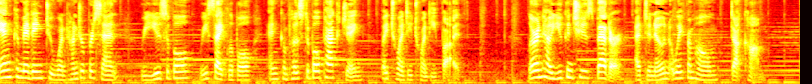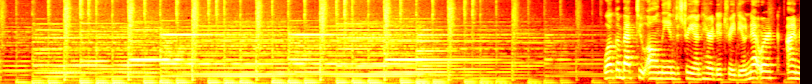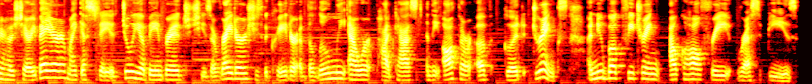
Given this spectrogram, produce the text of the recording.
and committing to 100% reusable, recyclable, and compostable packaging by 2025. Learn how you can choose better at DanoneAwayFromHome.com. Welcome back to All in the Industry on Heritage Radio Network. I'm your host, Shari Bayer. My guest today is Julia Bainbridge. She's a writer, she's the creator of the Lonely Hour podcast, and the author of Good Drinks, a new book featuring alcohol free recipes.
